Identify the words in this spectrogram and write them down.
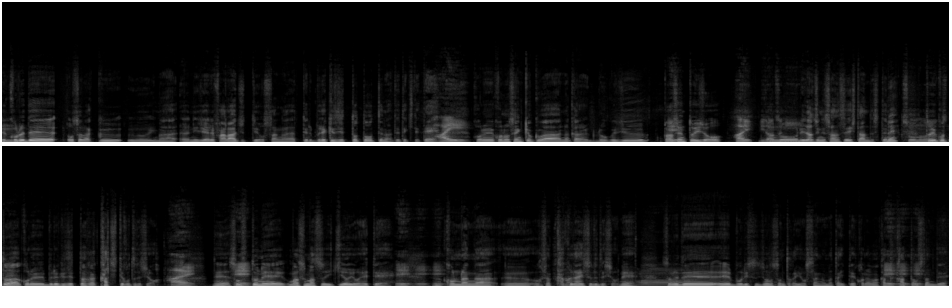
でこれでおそらく今ニジェール・ファラージュっていうおっさんがやってるブレキジット党っていうのが出てきてて、はい、これこの選挙区はなんか60%以上、はい、離脱に。離脱に賛成したんですってね。ね。ということはこれブレグジット派が勝つってことですよ。はい。ね、そうするとね、えー、ますます勢いを得て、えーえー、混乱が、えー、おそらく拡大するでしょうね。それで、えー、ボリス・ジョンソンとかいうおっさんがまたいて、これは買ったおっさんで、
